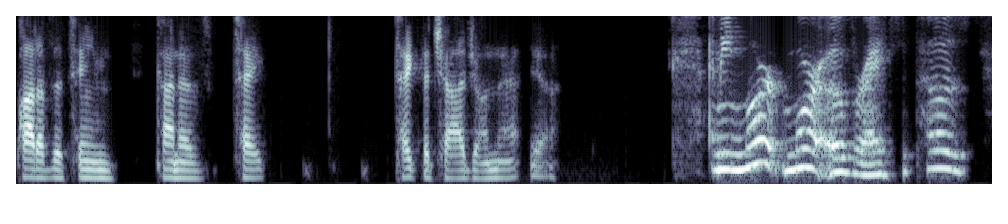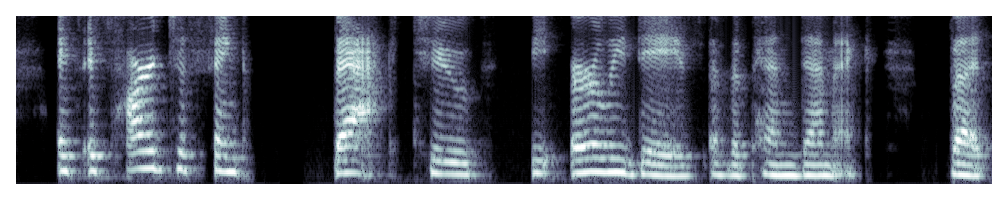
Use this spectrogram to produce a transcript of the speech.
part of the team kind of take take the charge on that. Yeah. I mean, more moreover, I suppose it's it's hard to think back to the early days of the pandemic, but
